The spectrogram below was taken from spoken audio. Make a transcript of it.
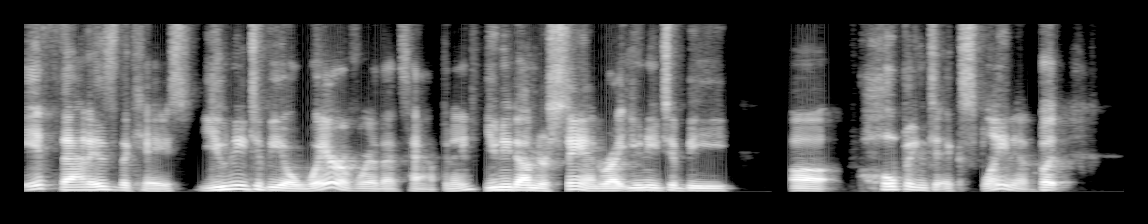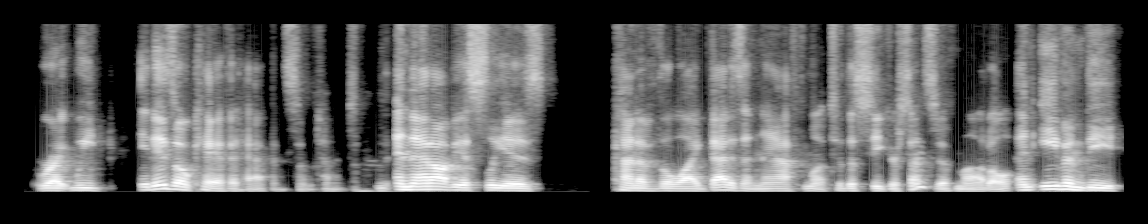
If that is the case, you need to be aware of where that's happening. You need to understand, right? You need to be uh, hoping to explain it. But right? We it is okay if it happens sometimes. And that obviously is kind of the like that is anathema to the seeker sensitive model and even the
